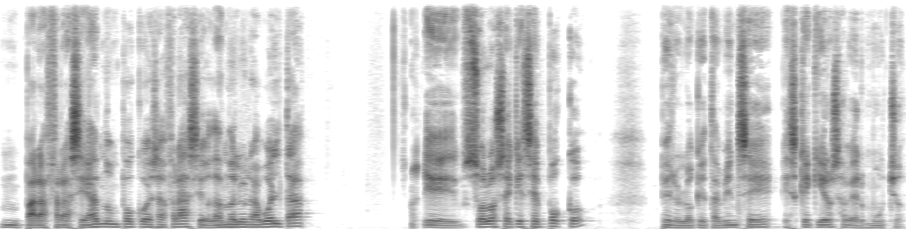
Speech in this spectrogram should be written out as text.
mm, parafraseando un poco esa frase o dándole una vuelta, eh, solo sé que sé poco, pero lo que también sé es que quiero saber mucho.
